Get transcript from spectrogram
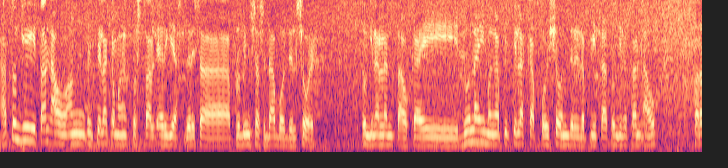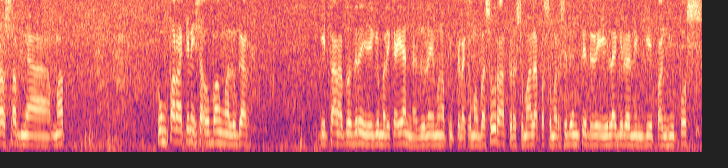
Atong gitanaw ang pipila ka mga coastal areas diri sa probinsya sa Davao del Sur. Itong ginalantaw kay dunay mga pipila ka portion diri dapita atong ginatanaw para usab nga map kumpara kini sa ubang mga lugar. Kita na to diri di marikayan. Na dunay mga pipila ka mga basura pero sumala pa sa residente diri ila gyud ning gipanghipos.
